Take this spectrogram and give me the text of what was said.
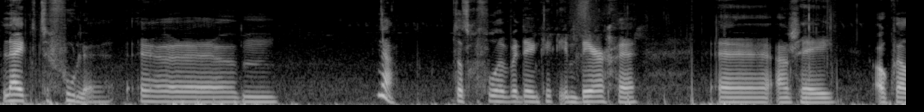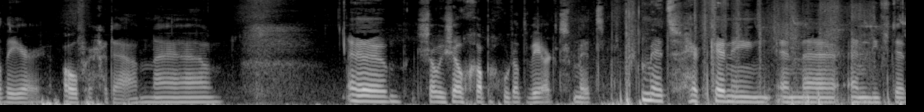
lijkt te voelen. Uh, nou, dat gevoel hebben we denk ik in Bergen uh, aan zee ook wel weer overgedaan. Uh, uh, sowieso grappig hoe dat werkt met, met herkenning en, uh, en liefde.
